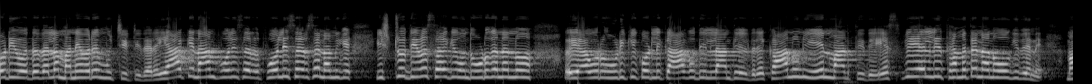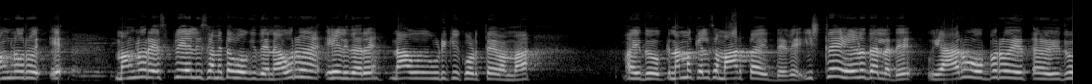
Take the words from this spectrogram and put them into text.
ಓಡಿ ಹೋದದೆಲ್ಲ ಮನೆಯವರೇ ಮುಚ್ಚಿಟ್ಟಿದ್ದಾರೆ. ಯಾಕೆ ನಾನು ಪೊಲೀಸರು ಪೊಲೀಸರು ಸಹ ನಮಗೆ ಇಷ್ಟು ದಿವಸ ಆಗಿ ಒಂದು ಹುಡುಗನನ್ನು ಅವರು ಹುಡುಕಿ ಕೊಡ್ಲಿಕ್ಕೆ ಆಗೋದಿಲ್ಲ ಅಂತ ಹೇಳಿದ್ರೆ ಕಾನೂನು ಏನು ಮಾಡ್ತಿದೆ? ಎಸ್ ಪಿ ಅಲ್ಲಿ ಸಮೇತ ನಾನು ಹೋಗಿದ್ದೇನೆ. ಮಂಗಳೂರು ಮಂಗಳೂರು ಎಸ್ ಪಿ ಅಲ್ಲಿ ಸಮೇತ ಹೋಗಿದ್ದೇನೆ. ಅವರು ಹೇಳಿದ್ದಾರೆ, ನಾವು ಹುಡುಕಿ ಕೊಡ್ತೇವಮ್ಮ. ಇದು ನಮ್ಮ ಕೆಲಸ ಮಾಡ್ತಾ ಇದ್ದೇವೆ. ಇಷ್ಟೇ ಹೇಳುದಲ್ಲದೆ ಯಾರೂ ಒಬ್ಬರು ಇದು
